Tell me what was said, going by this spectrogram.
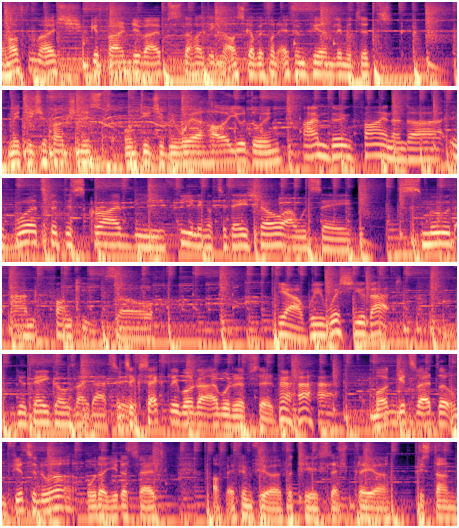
Wir hoffen, euch gefallen die Vibes der heutigen Ausgabe von FM4 Unlimited mit DJ Functionist und DJ Beware. How are you doing? I'm doing fine, and uh, if words could describe the feeling of today's show, I would say smooth and funky. So, yeah, we wish you that. Your day goes like that too. It's exactly what I would have said. Morgen geht's weiter um 14 Uhr oder jederzeit auf fm4 slash player. Bis dann.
